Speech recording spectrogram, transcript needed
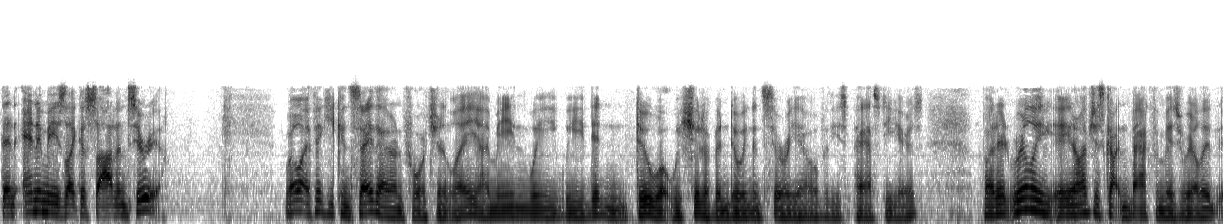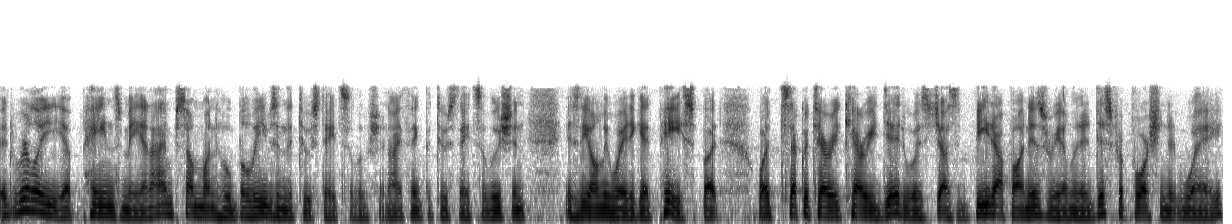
than enemies like Assad and Syria. Well, I think you can say that, unfortunately. I mean, we, we didn't do what we should have been doing in Syria over these past years. But it really, you know, I've just gotten back from Israel. It, it really uh, pains me, and I'm someone who believes in the two-state solution. I think the two-state solution is the only way to get peace. But what Secretary Kerry did was just beat up on Israel in a disproportionate way,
